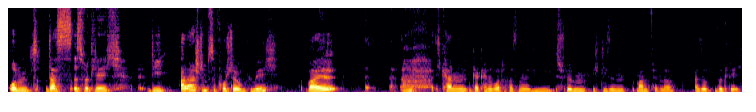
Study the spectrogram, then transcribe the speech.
Und das ist wirklich die allerschlimmste Vorstellung für mich, weil äh, ich kann gar keine Worte fassen, wie schlimm ich diesen Mann finde. Also wirklich.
